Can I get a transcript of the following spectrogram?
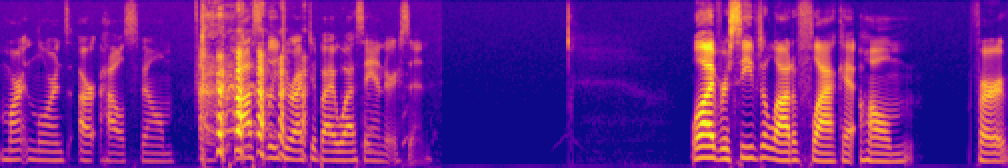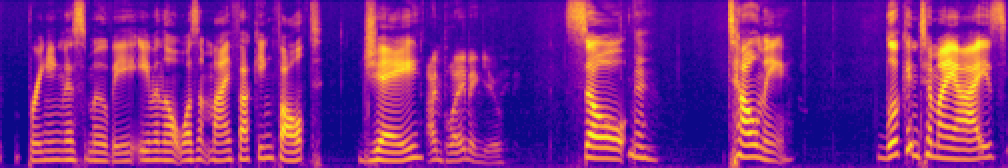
Martin Lawrence art house film, possibly directed by Wes Anderson. Well, I've received a lot of flack at home for bringing this movie, even though it wasn't my fucking fault. Jay. I'm blaming you. So tell me, look into my eyes,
